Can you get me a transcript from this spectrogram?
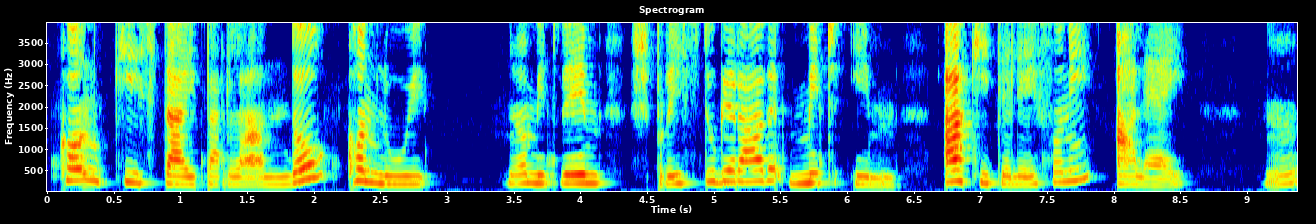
Con chi stai parlando? Con lui. Ja, mit wem sprichst du gerade? Mit ihm. A chi telefoni? A lei. Ja,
